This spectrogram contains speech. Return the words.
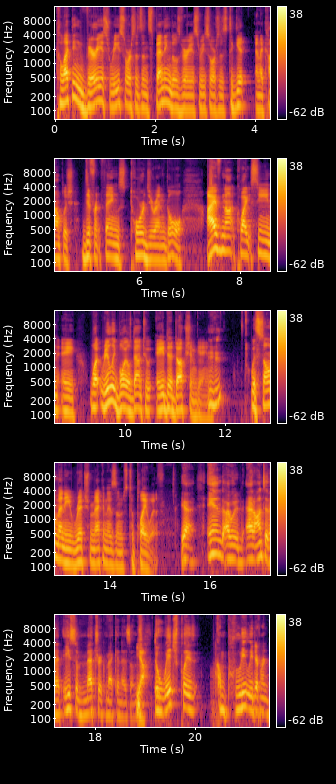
collecting various resources and spending those various resources to get and accomplish different things towards your end goal. I've not quite seen a what really boils down to a deduction game mm-hmm. with so many rich mechanisms to play with. Yeah, and I would add on to that asymmetric mechanisms. Yeah. The witch plays completely different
